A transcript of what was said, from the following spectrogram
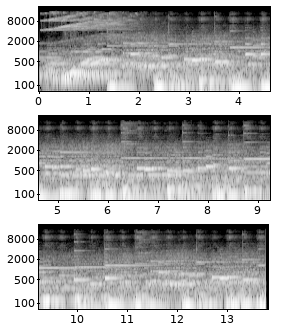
嗯。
